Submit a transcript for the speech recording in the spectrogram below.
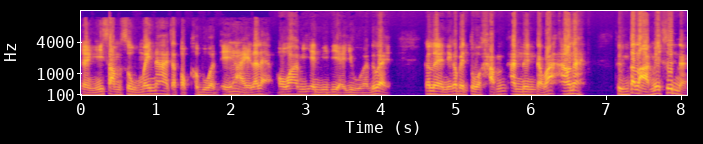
อย่างนี้ซัมซุงไม่น่าจะตกขบวน AI แล้วแหละ เพราะว่ามี NVIDIA อยู่กันด้วย ก็เลยอันนี้ก็เป็นตัวค้ำอันนึงแต่ว่าเอานะถึงตลาดไม่ขึ้นน่ะ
